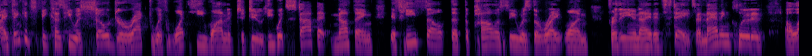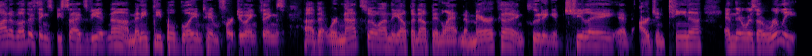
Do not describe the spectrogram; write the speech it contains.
I think it's because he was so direct with what he wanted to do. He would stop at nothing if he felt that the policy was the right one for the United States. And that included a lot of other things besides Vietnam. Many people blamed him for doing things uh, that were not so on the up and up in Latin America, including in Chile and Argentina. And there was a really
